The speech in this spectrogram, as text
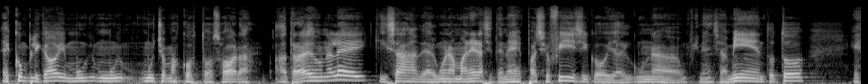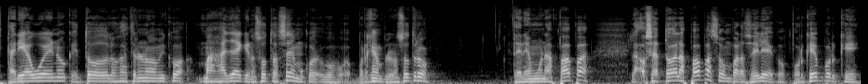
Es complicado y muy, muy- mucho más costoso. Ahora, a través de una ley, quizás de alguna manera, si tenés espacio físico y alguna un financiamiento, todo, estaría bueno que todos los gastronómicos, más allá de que nosotros hacemos, por ejemplo, nosotros tenemos unas papas, la- o sea, todas las papas son para celíacos. ¿Por qué? Porque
